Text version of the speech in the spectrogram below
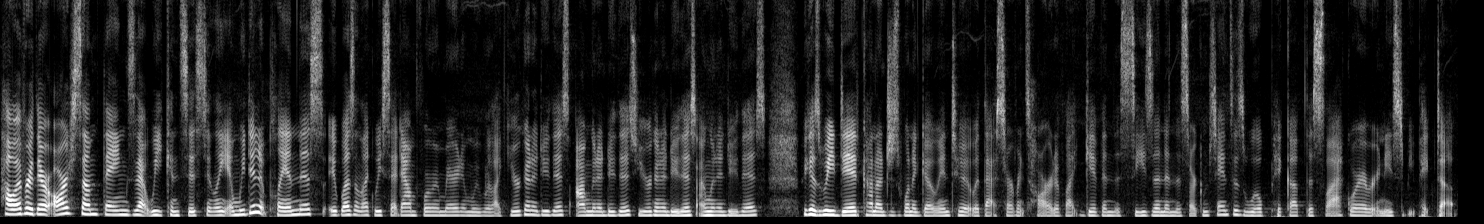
However there are some things that we consistently and we didn't plan this. It wasn't like we sat down before we were married and we were like you're going to do this i'm going to do this you're going to do this i'm going to do this. Because we did kind of just want to go into it with that servant's heart of like given the season and the circumstances we'll pick up the slack wherever it needs to be picked up.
